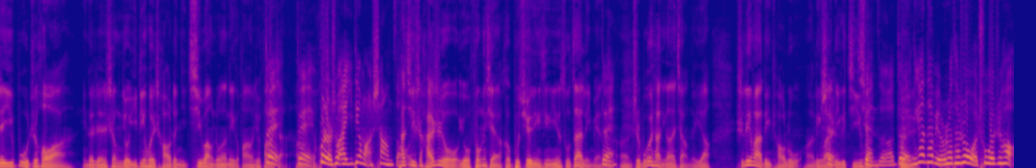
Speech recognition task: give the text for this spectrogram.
这一步之后啊，你的人生就一定会朝着你期望中的那个方向去发展。对，或者说啊，一定往上走。它其实还是有有风险和不确定性因素在里面的。对，嗯，只不过像你刚才讲的一样，是另外的一条路啊，另外的一个机会选择。对，你看他，比如说他说我出国之后。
